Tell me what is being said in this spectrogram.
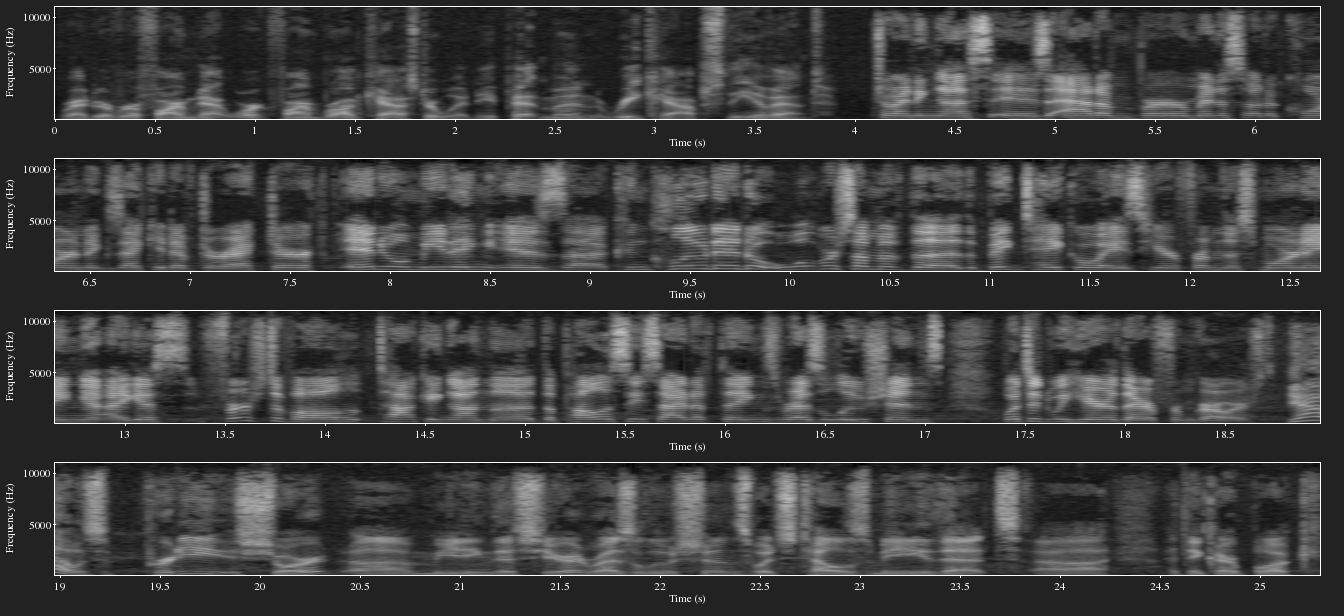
Red River Farm Network farm broadcaster Whitney Pittman recaps the event. Joining us is Adam Birr, Minnesota Corn Executive Director. Annual meeting is uh, concluded. What were some of the, the big takeaways here from this morning? I guess, first of all, talking on the, the policy side of things, resolutions. What did we hear there from growers? Yeah, it was a pretty short uh, meeting this year in resolutions, which tells me that uh, I think our book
